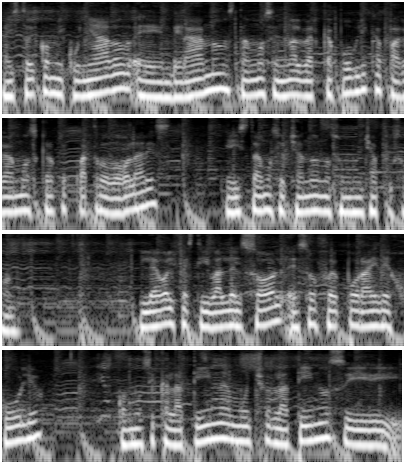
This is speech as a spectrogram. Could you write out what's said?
Ahí estoy con mi cuñado en verano, estamos en una alberca pública, pagamos creo que 4 dólares y ahí estamos echándonos un chapuzón. Y luego el Festival del Sol, eso fue por ahí de julio música latina, muchos latinos y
